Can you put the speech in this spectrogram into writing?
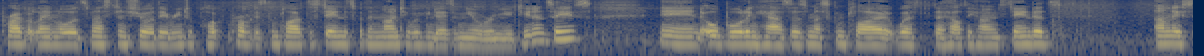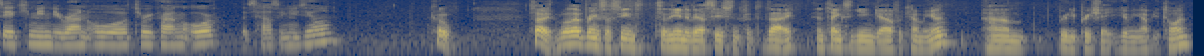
private landlords must ensure their rental properties comply with the standards within 90 working days of new or renewed tenancies and all boarding houses must comply with the healthy home standards unless they're community run or through Kāinga Ora that's Housing New Zealand. Cool. So, well, that brings us in to the end of our session for today. And thanks again, Gail, for coming in. Um, really appreciate you giving up your time.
